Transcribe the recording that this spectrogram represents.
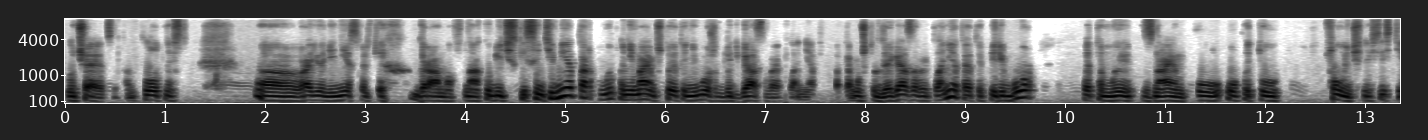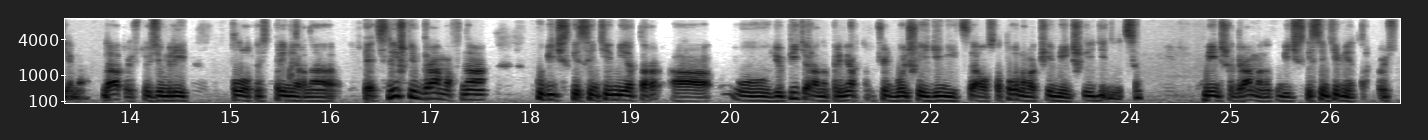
получается там, плотность в районе нескольких граммов на кубический сантиметр, мы понимаем, что это не может быть газовая планета, потому что для газовой планеты это перебор, это мы знаем по опыту Солнечной системы. Да, то есть у Земли плотность примерно 5 с лишним граммов на кубический сантиметр, а у Юпитера, например, там чуть больше единицы, а у Сатурна вообще меньше единицы меньше грамма на кубический сантиметр. То есть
